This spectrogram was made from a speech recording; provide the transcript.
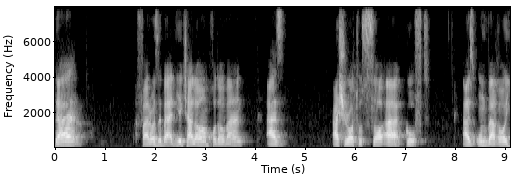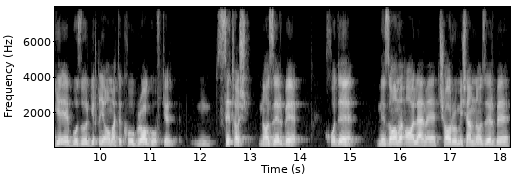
در فراز بعدی کلام خداوند از اشرات الساعه گفت. از اون وقایع بزرگ قیامت کبرا گفت که سه تاش ناظر به خود نظام عالمه چهارمیش هم ناظر به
